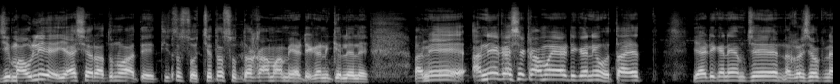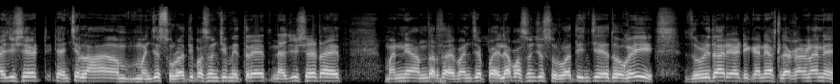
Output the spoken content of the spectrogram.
जी माऊली आहे या शहरातून वाहते तिचं स्वच्छतासुद्धा काम आम्ही या ठिकाणी केलेलं आहे. आणि अनेक असे कामं या ठिकाणी होत आहेत. या ठिकाणी आमचे नगरसेवक नाजू शेठ त्यांचे लहान म्हणजे सुरुवातीपासूनचे मित्र आहेत नाजू शेठ आहेत मान्य आमदार साहेबांचे पहिल्यापासूनचे सुरुवातींचे दोघंही जोडीदार या ठिकाणी असल्याकारणाने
